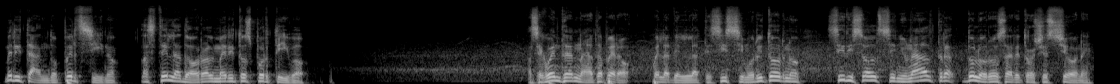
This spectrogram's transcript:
meritando persino la stella d'oro al merito sportivo. La seguente annata, però, quella dell'attesissimo ritorno, si risolse in un'altra dolorosa retrocessione,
